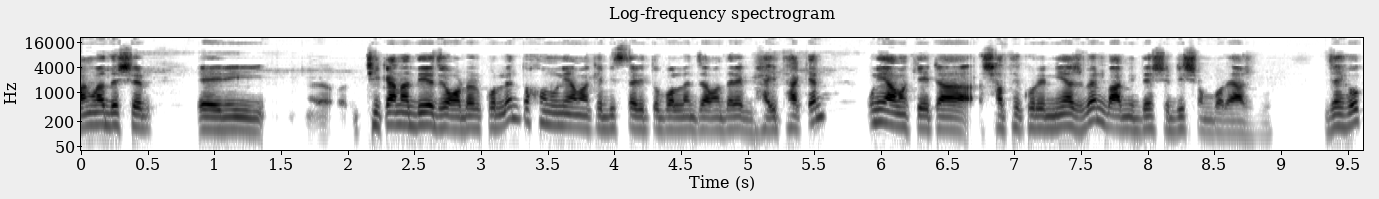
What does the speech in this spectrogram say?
বাংলাদেশের এই ঠিকানা দিয়ে যে অর্ডার করলেন, তখন উনি আমাকে বিস্তারিত বললেন যে, আমাদের এক ভাই থাকেন, উনি আমাকে এটা সাথে করে নিয়ে আসবেন বা আমি দেশে ডিসেম্বরে আসব। যাই হোক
